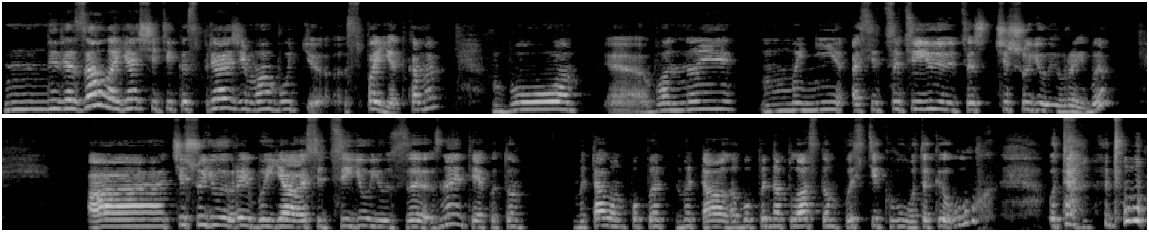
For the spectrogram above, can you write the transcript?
не в'язала я ще тільки з пряжі, мабуть, з паєтками, бо е, вони мені асоціюються з чешуєю риби. А чешую риби я асоціюю з, знаєте, як ото металом по метал або пенопластом по стеклу. Таке ух. Ота, тому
